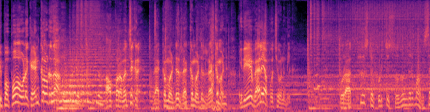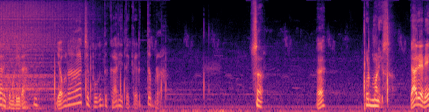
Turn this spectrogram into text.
இப்ப போ உனக்கு என்கவுண்டர் தான். அப்புறம் வச்சுக்கிறேன். ரெக்கமெண்ட் ரெக்கமெண்ட் ரெக்கமெண்ட் இதே வேலையா போச்சு இவனுங்களுக்கு. ஒரு அக்யூஸ்ட பிடிச்சு சுதந்திரமா விசாரிக்க முடியுதா? எவனாச்சும் புகுந்து காரியத்தை கெடுத்துறான் சார். குட் மார்னிங் சார் யார் நீ?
